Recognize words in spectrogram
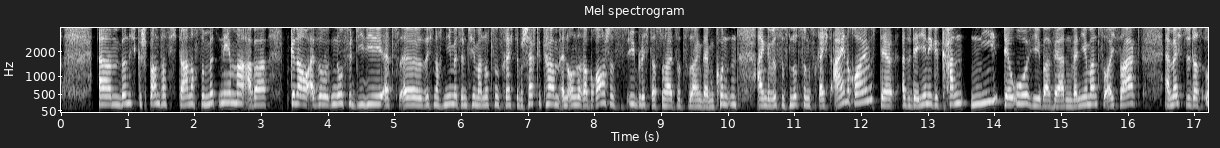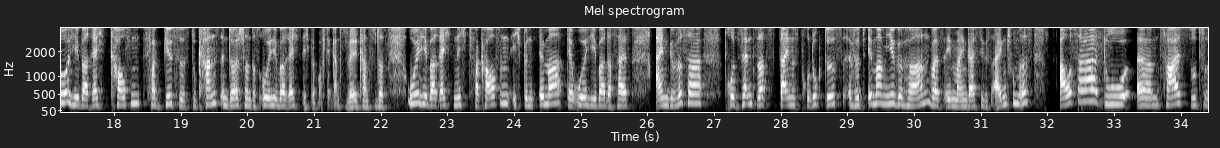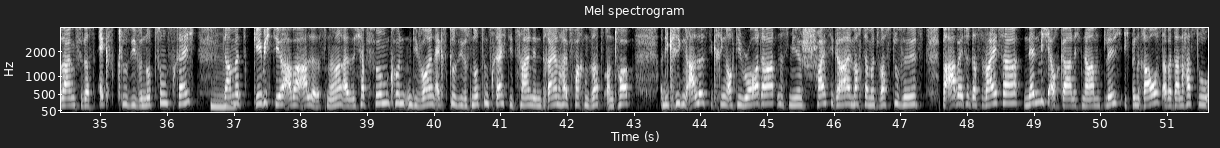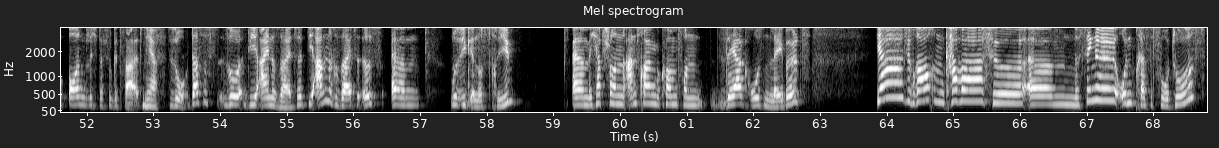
Ähm, bin ich gespannt, was ich da noch so mitnehme. Aber genau, also nur für die, die jetzt äh, sich noch nie mit dem Thema Nutzungsrechte beschäftigt haben. In unserer Branche ist es üblich, dass du halt sozusagen deinem Kunden ein gewisses Nutzungsrecht einräumst. Der, also derjenige kann nie der Urheber werden. Wenn jemand zu euch sagt, er möchte das Urheberrecht kaufen, vergiss es. Du kannst in Deutschland das Urheberrecht, ich glaube auf der ganzen Welt kannst du das Urheberrecht nicht verkaufen. Ich bin immer der Urheber. Das heißt, ein gewisser Prozentsatz deines Produktes wird immer mir gehören, weil es eben mein geistiges Eigentum ist. Außer du ähm, zahlst sozusagen für das exklusive Nutzungsrecht. Damit gebe ich dir aber alles. Ne? Also ich habe Firmenkunden, die wollen exklusives Nutzungsrecht, die zahlen den dreieinhalbfachen Satz on top. Die kriegen alles, die kriegen auch die RAW-Daten, ist mir scheißegal, mach damit, was du willst, bearbeite das weiter, nenn mich auch gar nicht namentlich. Ich bin raus, aber dann hast du ordentlich dafür gezahlt. Ja. So, das ist so die eine Seite. Die andere Seite ist ähm, Musikindustrie. Ähm, ich habe schon Anfragen bekommen von sehr großen Labels. Ja, wir brauchen ein Cover für ähm, eine Single und Pressefotos.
